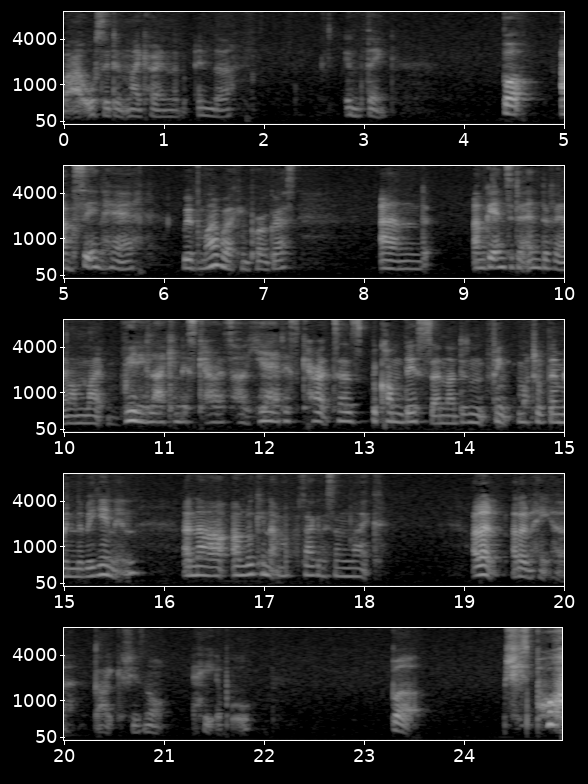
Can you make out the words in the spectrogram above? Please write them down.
but I also didn't like her in the in the in the thing. But I'm sitting here with my work in progress, and I'm getting to the end of it, and I'm like really liking this character. Yeah, this character has become this, and I didn't think much of them in the beginning. And now I'm looking at my protagonist, and I'm like, I don't, I don't hate her. Like she's not hateable, boring.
